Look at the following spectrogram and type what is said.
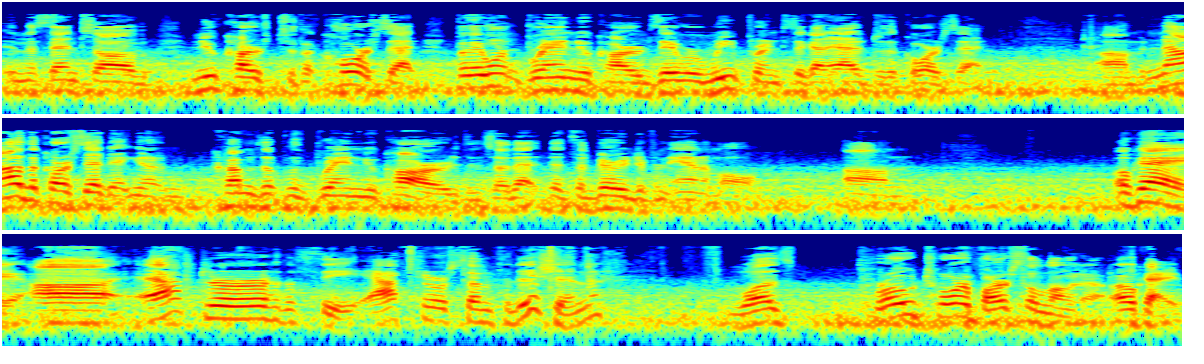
in the sense of new cards to the core set, but they weren't brand new cards. They were reprints that got added to the core set. Um, now the core set you know, comes up with brand new cards, and so that, that's a very different animal. Um, okay, uh, after let's see, after seventh edition was Pro Tour Barcelona. Okay,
